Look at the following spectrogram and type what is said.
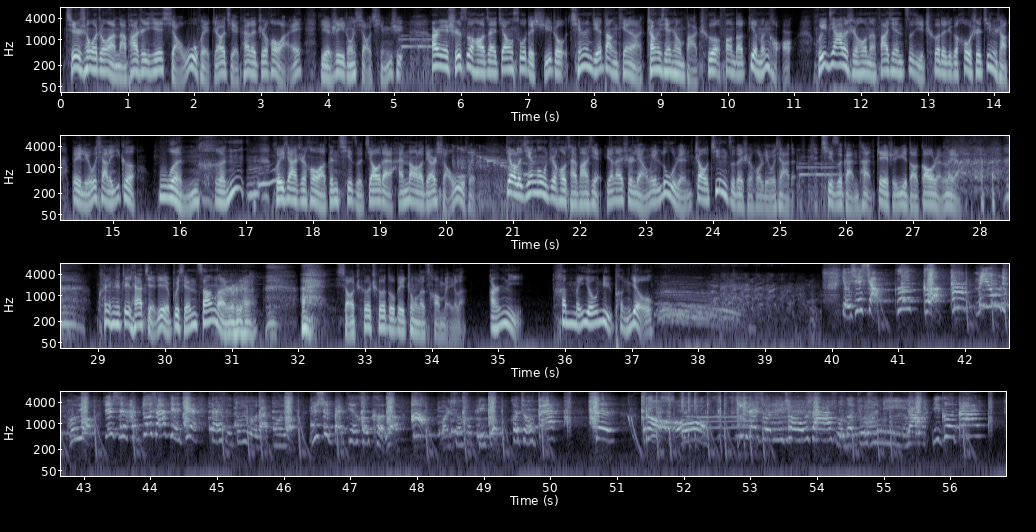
其实生活中啊，哪怕是一些小误会，只要解开了之后啊，哎，也是一种小情趣。二月十四号，在江苏的徐州，情人节当天啊，张先生把车放到店门口，回家的时候呢，发现自己车的这个后视镜上被留下了一个吻痕。回家之后啊，跟妻子交代，还闹了点小误会。调了监控之后，才发现原来是两位路人照镜子的时候留下的。妻子感叹：“这是遇到高人了呀。”关键是这俩姐姐也不嫌脏啊，是不是？哎，小车车都被种了草莓了，而你还没有女朋友。有些小哥哥他没有女朋友，认识很多小姐姐，但是都有男朋友。于是白天喝可乐啊，晚上喝啤酒，喝成干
